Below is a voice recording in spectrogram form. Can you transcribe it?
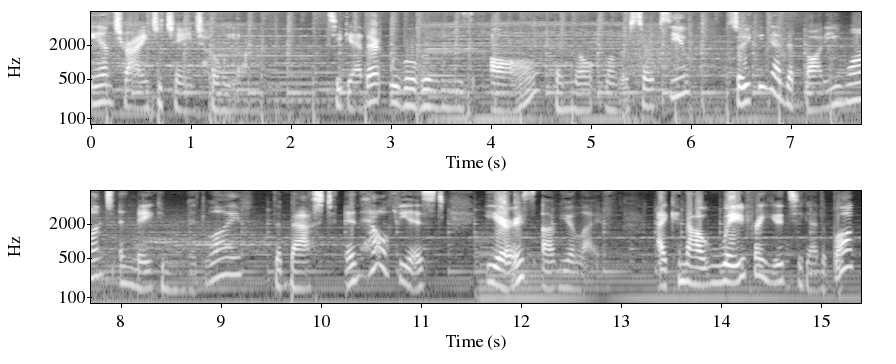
and trying to change who we are. Together, we will release all that no longer serves you so you can get the body you want and make midlife the best and healthiest years of your life. I cannot wait for you to get the book.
